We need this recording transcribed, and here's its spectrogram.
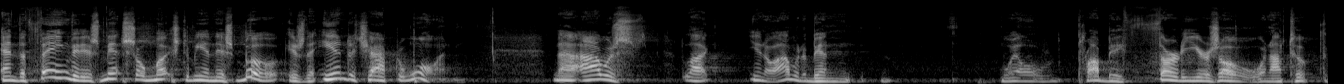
And the thing that has meant so much to me in this book is the end of chapter one. Now, I was like, you know, I would have been, well, probably 30 years old when I took the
